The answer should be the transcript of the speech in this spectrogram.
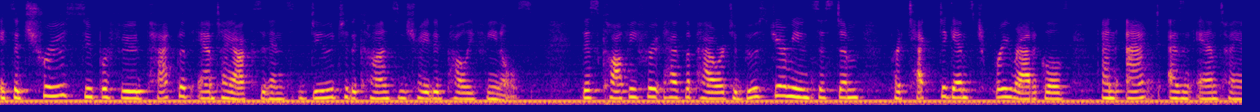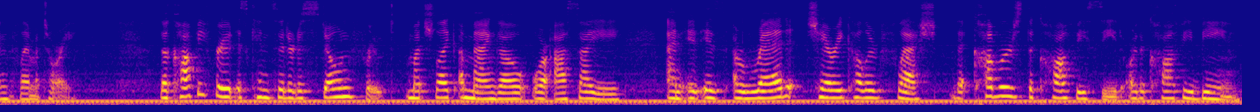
It's a true superfood packed with antioxidants due to the concentrated polyphenols. This coffee fruit has the power to boost your immune system, protect against free radicals, and act as an anti inflammatory. The coffee fruit is considered a stone fruit, much like a mango or acai, and it is a red cherry colored flesh that covers the coffee seed or the coffee bean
